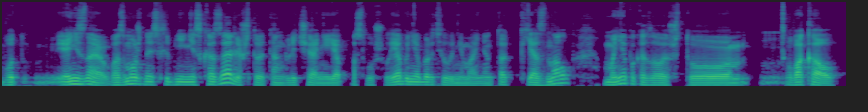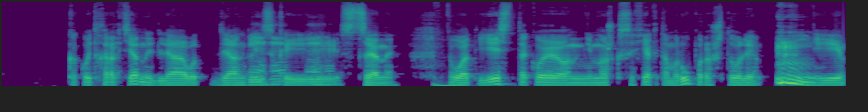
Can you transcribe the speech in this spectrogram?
вот я не знаю, возможно, если бы мне не сказали, что это англичане, я бы послушал, я бы не обратил внимания, но так как я знал, мне показалось, что вокал какой-то характерный для вот для английской uh-huh, uh-huh. сцены. Вот, есть такой он немножко с эффектом рупора, что ли, и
